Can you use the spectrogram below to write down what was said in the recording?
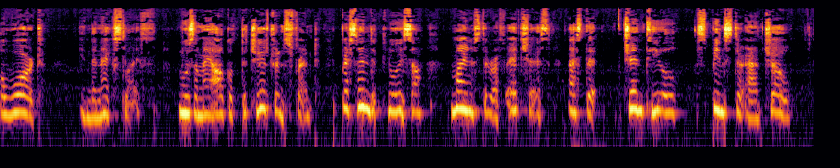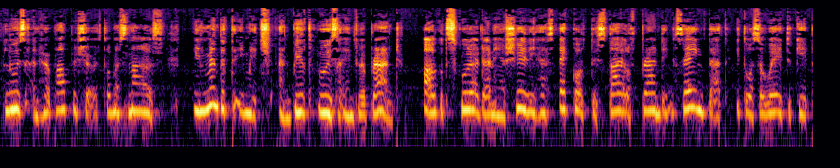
award in the next life. Louisa May Alcott, the children's friend, presented Louisa, minus the rough edges, as the genteel spinster Aunt Jo. Louisa and her publisher, Thomas Niles, invented the image and built Louisa into a brand. Alcott scholar Daniel Shealy has echoed this style of branding, saying that it was a way to keep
